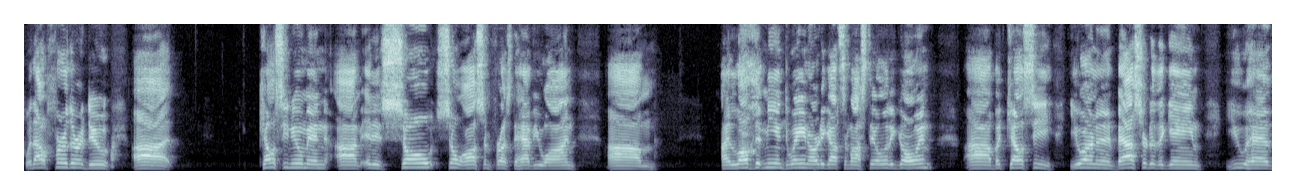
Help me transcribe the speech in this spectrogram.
Without further ado, uh, Kelsey Neumann, um, it is so, so awesome for us to have you on. Um, I love that me and Dwayne already got some hostility going. Uh, but Kelsey, you are an ambassador to the game. You have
